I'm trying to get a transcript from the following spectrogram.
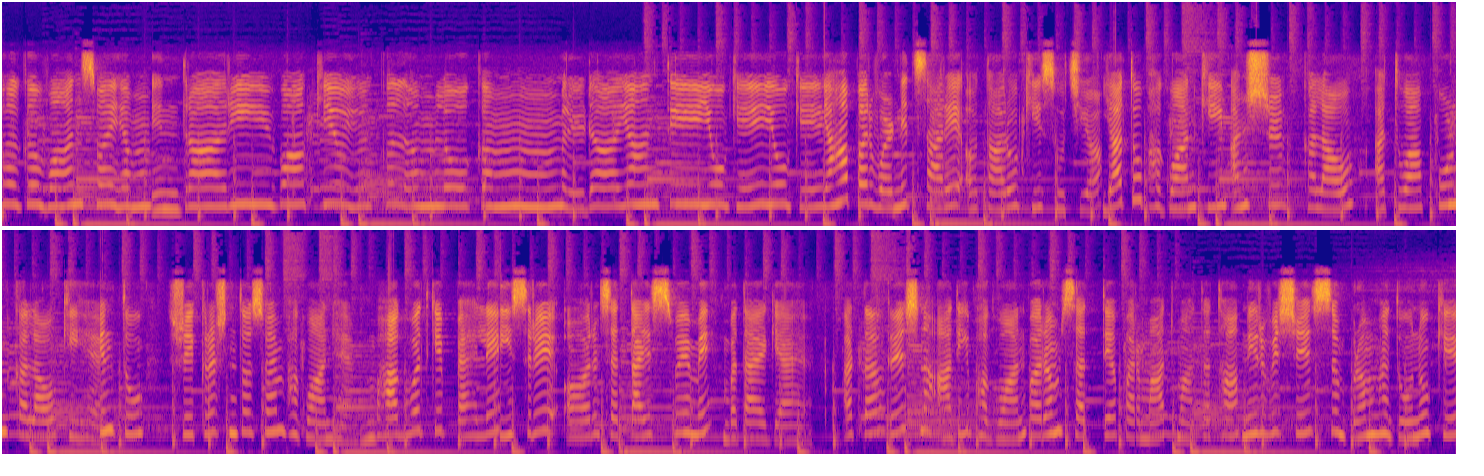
भगवान स्वयं। इंद्रारी वाक्युकुलम लोकम योगे योगे। यहाँ पर वर्णित सारे अवतारों की सूचिया, या तो भगवान की अंश कलाओं अथवा पूर्ण कलाओं की है। किंतु श्री कृष्ण तो स्वयं भगवान है। भागवत के पहले, तीसरे और सत्ताईसवे में बताया गया है। अतः कृष्ण आदि भगवान परम सत्य, परमात्मा तथा निर्विशेष ब्रह्म दोनों के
